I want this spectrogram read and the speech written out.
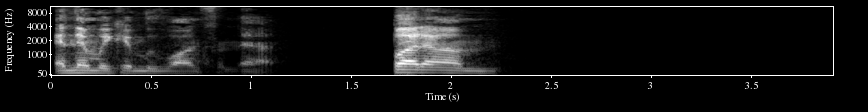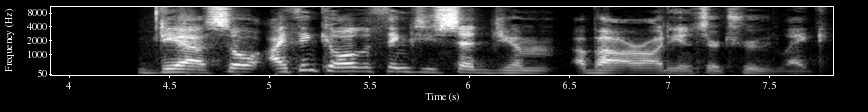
and then we can move on from that. But um, yeah, so I think all the things you said, Jim, about our audience are true. Like,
